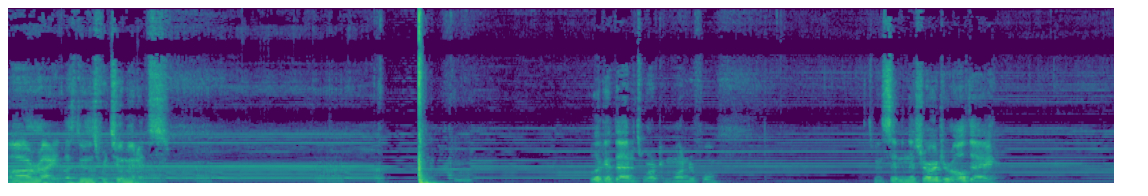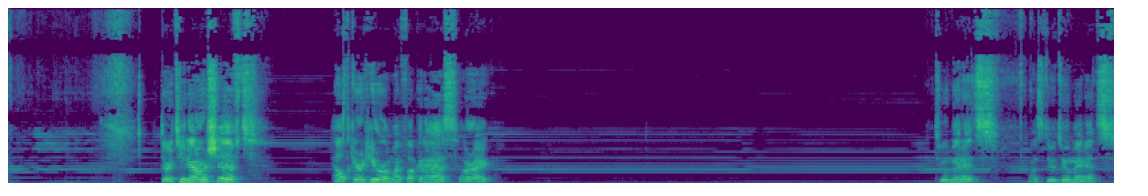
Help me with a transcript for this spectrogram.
All right, let's do this for two minutes. Look at that, it's working wonderful. It's been sitting in the charger all day. 13 hour shift. Healthcare hero, my fucking ass. All right. Two minutes. Let's do two minutes.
